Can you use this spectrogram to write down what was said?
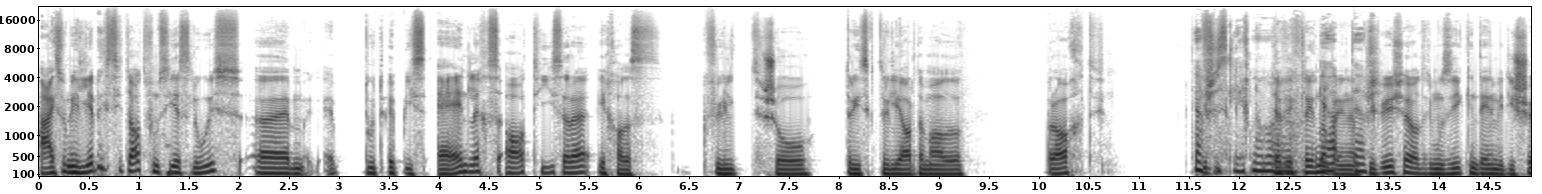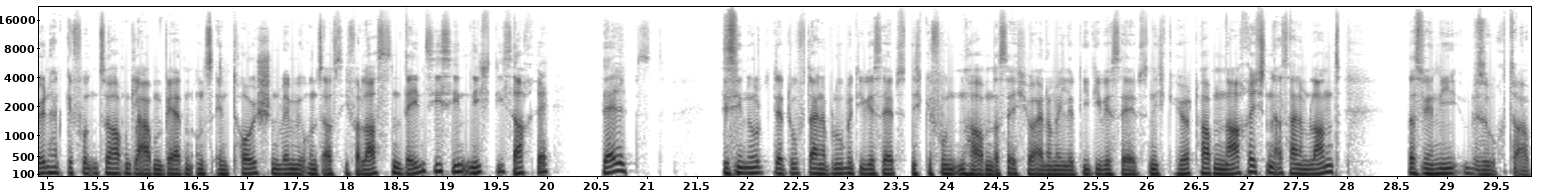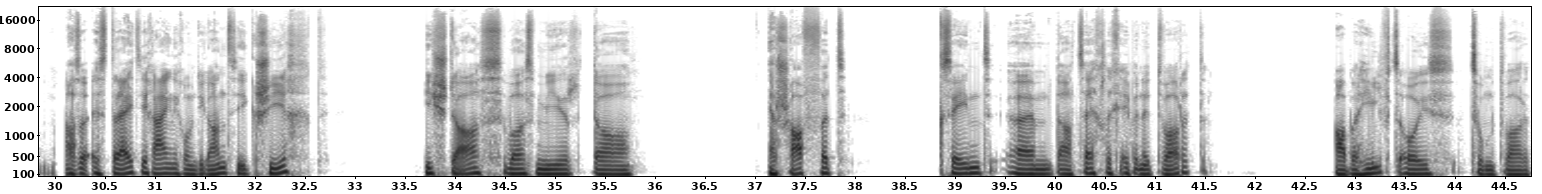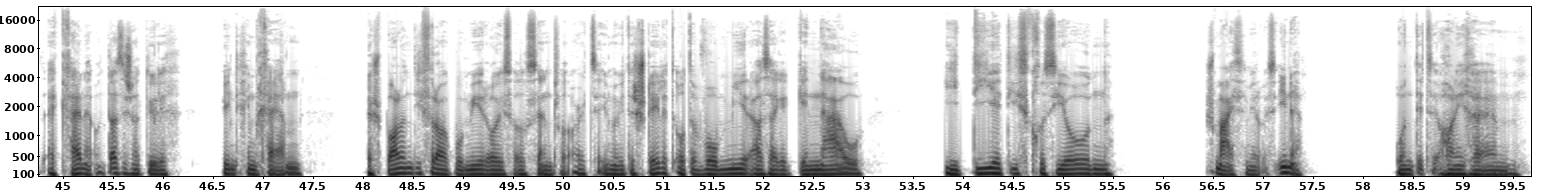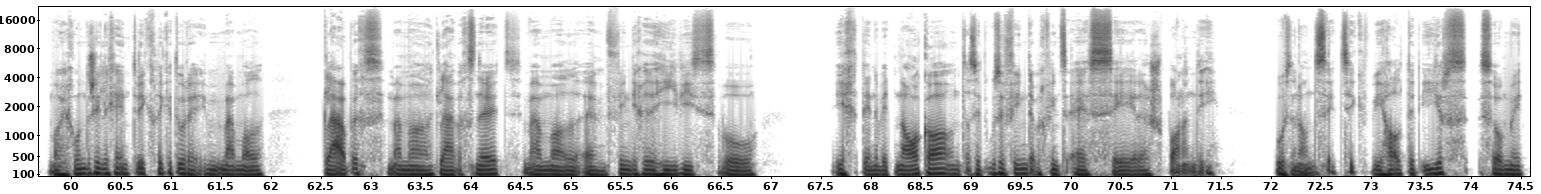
Eines meiner Lieblingszitate von C.S. Lewis ähm, äh, tut etwas Ähnliches anteasern. Ich habe das gefühlt schon 30 Trilliarden Mal gebracht. Darfst du es gleich nochmal Darf ich gleich noch ja, bringen? darfst. Die Bücher oder die Musik, in denen wir die Schönheit gefunden zu haben glauben, werden uns enttäuschen, wenn wir uns auf sie verlassen, denn sie sind nicht die Sache selbst. Sie sind nur der Duft einer Blume, die wir selbst nicht gefunden haben, das Echo einer Melodie, die wir selbst nicht gehört haben, Nachrichten aus einem Land, das wir nie besucht haben. Also es dreht sich eigentlich um die ganze Geschichte ist das, was wir da erschaffen, sehen, ähm, tatsächlich eben nicht die Wahrheit. Aber hilft es uns, zum die Wahrheit zu erkennen? Und das ist natürlich, finde ich, im Kern eine spannende Frage, wo wir uns als Central Arts immer wieder stellen oder wo wir auch sagen, genau in diese Diskussion schmeißen wir uns rein. Und jetzt habe ich, ähm, mache ich unterschiedliche Entwicklungen durch. Manchmal glaube ich es, manchmal glaube ich es nicht. Manchmal ähm, finde ich wieder Hinweise, wo ich denen nachgehen will und das herausfinden. Aber ich finde es eine sehr spannende Auseinandersetzung. Wie haltet ihr es so mit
